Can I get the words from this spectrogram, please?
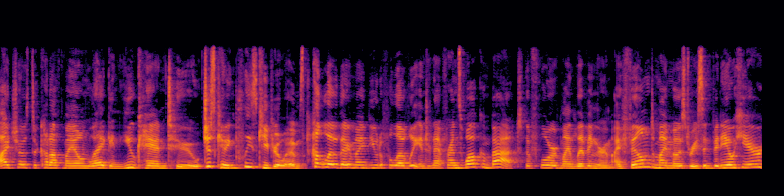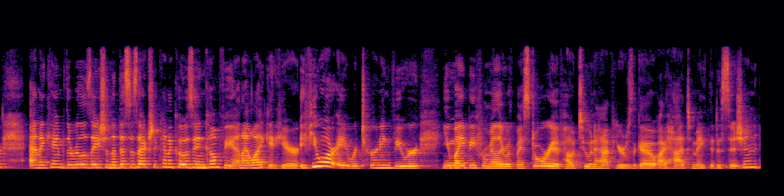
I chose to cut off my own leg and you can too. Just kidding, please keep your limbs. Hello there my beautiful lovely internet friends, welcome back to the floor of my living room. I filmed my most recent video here and I came to the realization that this is actually kind of cozy and comfy and I like it here. If you are a returning viewer, you might be familiar with my story of how two and a half years ago I had to make the decision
